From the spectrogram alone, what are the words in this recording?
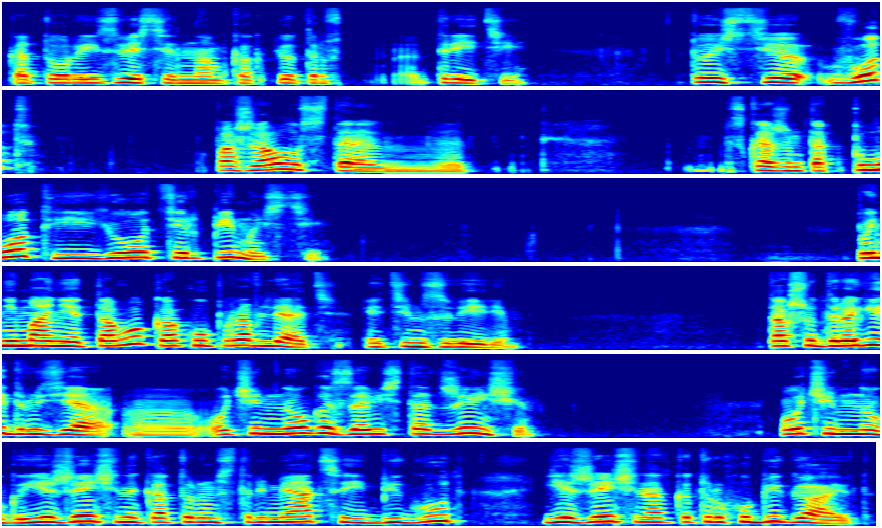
который известен нам как Петр III. То есть вот, пожалуйста, скажем так, плод ее терпимости – понимание того, как управлять этим зверем. Так что, дорогие друзья, э, очень много зависит от женщин. Очень много. Есть женщины, к которым стремятся и бегут, есть женщины, от которых убегают.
